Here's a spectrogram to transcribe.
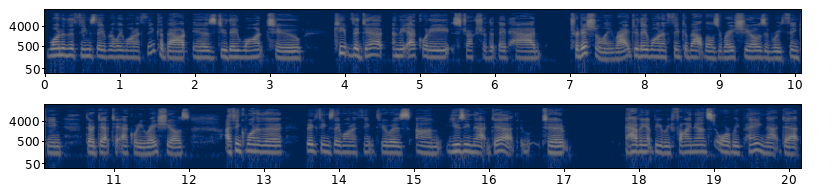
one of the things they really want to think about is do they want to keep the debt and the equity structure that they've had traditionally, right? Do they want to think about those ratios and rethinking their debt to equity ratios? I think one of the big things they want to think through is um, using that debt to having it be refinanced or repaying that debt.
